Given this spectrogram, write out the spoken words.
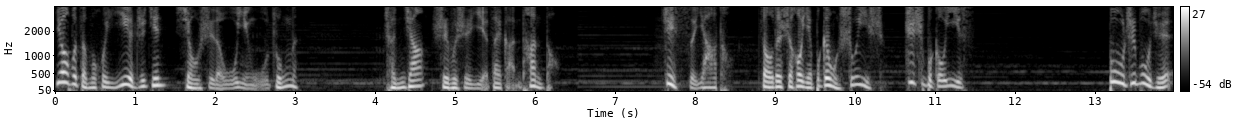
要不怎么会一夜之间消失的无影无踪呢？陈家是不是也在感叹道：“这死丫头，走的时候也不跟我说一声，真是不够意思。”不知不觉，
